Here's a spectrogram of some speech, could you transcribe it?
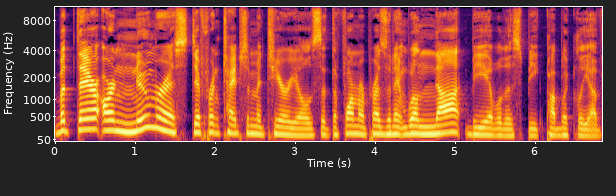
But there are numerous different types of materials that the former president will not be able to speak publicly of.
